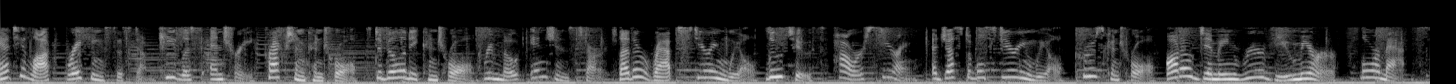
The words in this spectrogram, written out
anti-lock braking system, keyless entry, traction control, stability control, remote engine start, leather wrapped steering wheel, Bluetooth, power steering, adjustable steering wheel, cruise control, auto dimming rear view mirror, floor mats,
